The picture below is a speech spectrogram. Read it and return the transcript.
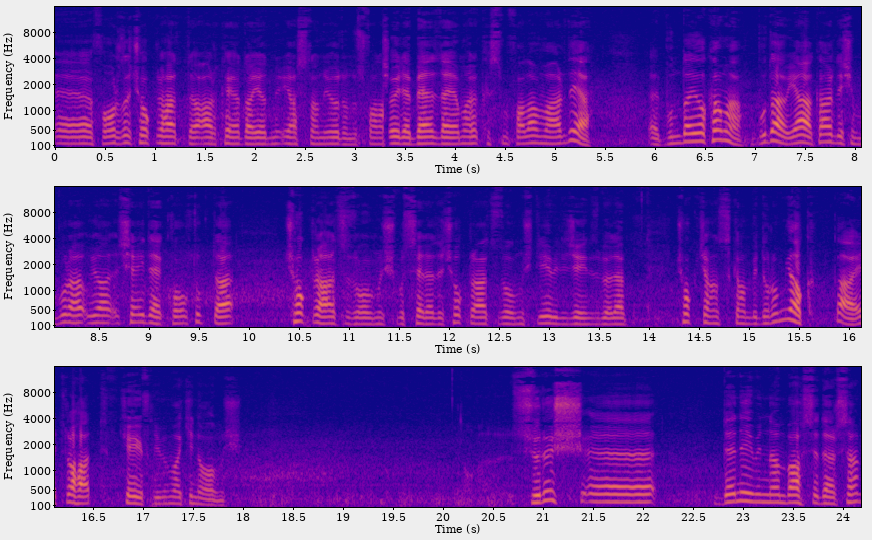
e, Forza çok rahattı. Arkaya dayan, yaslanıyordunuz falan. Öyle bel dayama kısmı falan vardı ya. E, bunda yok ama bu da ya kardeşim bu ya şeyde koltukta çok rahatsız olmuş bu senede çok rahatsız olmuş diyebileceğiniz böyle çok can sıkan bir durum yok. Gayet rahat, keyifli bir makine olmuş. Sürüş e, deneyiminden bahsedersem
